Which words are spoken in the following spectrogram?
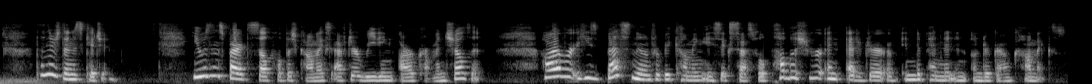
Then there's Denis Kitchen. He was inspired to self publish comics after reading R. Crumb and Shelton. However, he's best known for becoming a successful publisher and editor of independent and underground comics.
